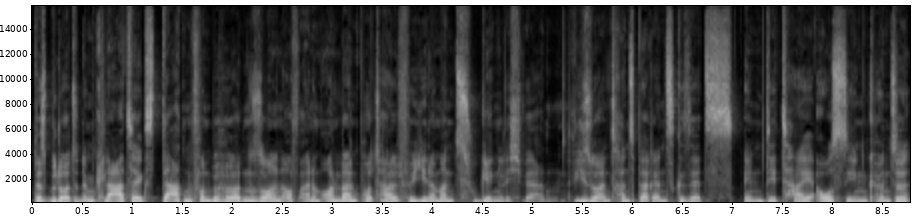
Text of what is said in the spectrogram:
Das bedeutet im Klartext, Daten von Behörden sollen auf einem Online-Portal für jedermann zugänglich werden. Wie so ein Transparenzgesetz im Detail aussehen könnte,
